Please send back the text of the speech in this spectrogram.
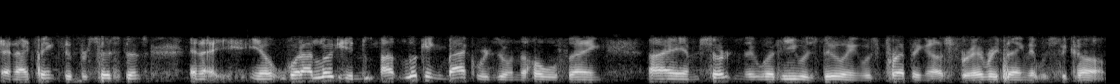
and I think the persistence, and I, you know, what I look in, uh, looking backwards on the whole thing, I am certain that what he was doing was prepping us for everything that was to come,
